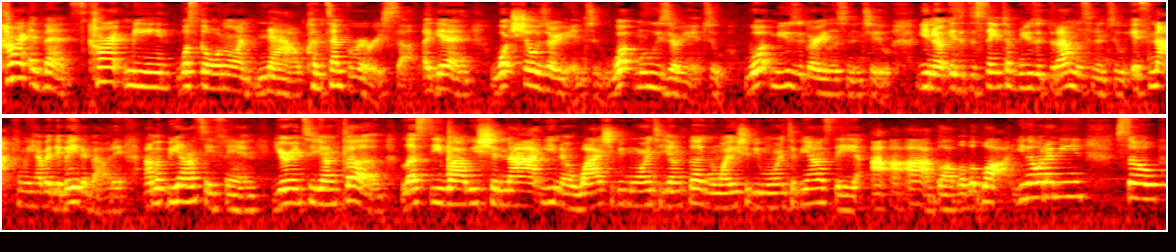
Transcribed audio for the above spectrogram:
current events current mean what's going on now contemporary stuff. Again what shows are you into? What movies are you into? What music are you listening to? You know is it the same type of music that i'm listening to? If not can we have a debate about it? I'm a beyonce fan. You're into young thug. Let's see why we should not you know why i should be more into young thug and why you should be more into beyonce? Ah ah ah blah blah blah blah. You know what i mean? So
